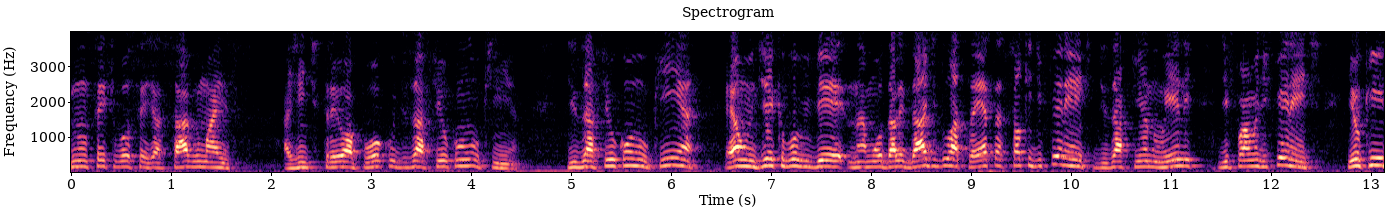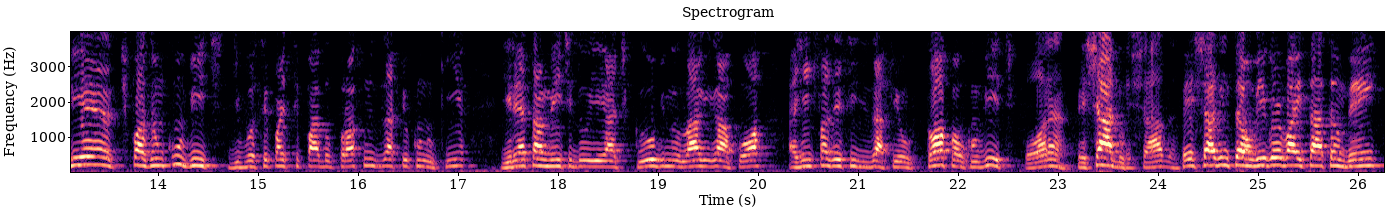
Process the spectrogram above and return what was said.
não sei se você já sabe, mas a gente estreou há pouco o Desafio com Luquinha. Desafio com Luquinha é um dia que eu vou viver na modalidade do atleta, só que diferente, desafiando ele de forma diferente. E eu queria te fazer um convite de você participar do próximo Desafio com o Luquinha, diretamente do Yacht Clube, no Lago Igapó, a gente fazer esse desafio. Topa o convite? Bora! Fechado? Fechado. Fechado então. O Igor vai estar também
